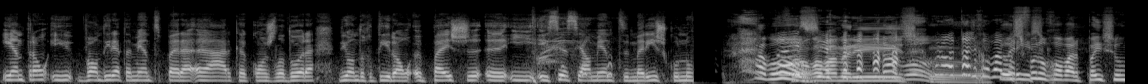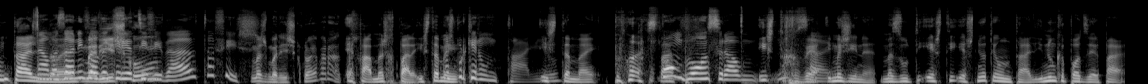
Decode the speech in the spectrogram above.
entram e vão diretamente para a arca congeladora, de onde retiram eh, peixe eh, e essencialmente marisco no Ah, bom! Foram roubar marisco. Pronto, estás a roubar Eles marisco. foram roubar peixe a um talho. Não, Não, mas é? ao nível Marisco? da criatividade está fixe. Mas marisco não é barato. É pá, mas repara, isto também. Mas porquê num talho? Isto também. Lá está. Bombom será um. Isto não reverte. sei. Imagina, mas o ti- este, este senhor tem um talho e nunca pode dizer, pá,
